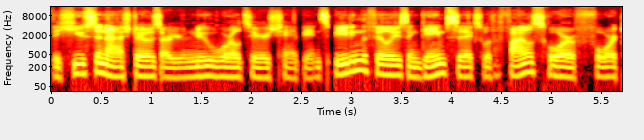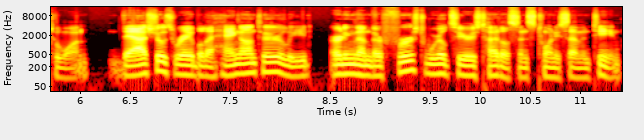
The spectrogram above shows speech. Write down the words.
The Houston Astros are your new World Series champions, beating the Phillies in Game 6 with a final score of 4 to 1. The Astros were able to hang on to their lead, earning them their first World Series title since 2017.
